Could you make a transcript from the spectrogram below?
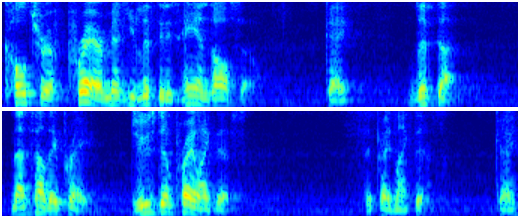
culture of prayer meant he lifted his hands also. Okay? Lift up. That's how they prayed. Jews didn't pray like this, they prayed like this. Okay?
